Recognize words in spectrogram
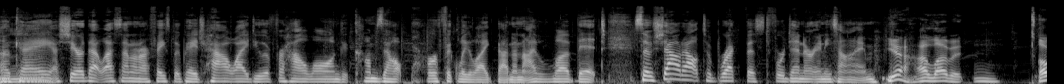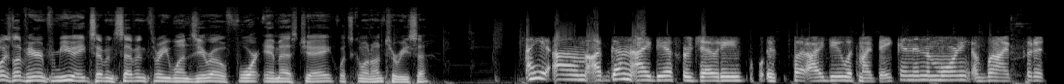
Okay. Mm. I shared that last night on our Facebook page, how I do it for how long. It comes out perfectly like that, and I love it. So, shout out to breakfast for dinner anytime. yeah, I love it. Mm. Always love hearing from you. 877-310-4MSJ. What's going on, Teresa? I um I've got an idea for Jody. It's what I do with my bacon in the morning uh, when I put it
